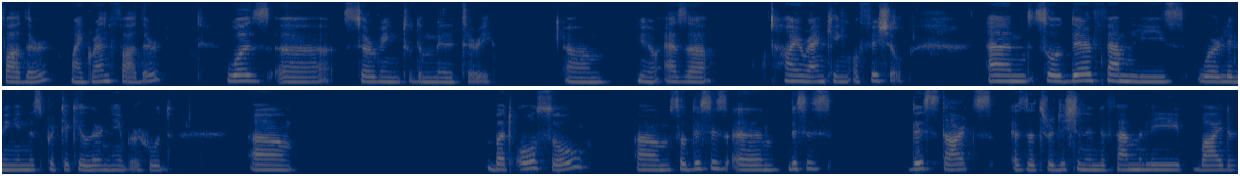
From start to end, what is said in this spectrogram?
father, my grandfather, was uh, serving to the military, um, you know, as a high-ranking official. And so their families were living in this particular neighborhood. Um, but also, um, so this is um, this is this starts as a tradition in the family by the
